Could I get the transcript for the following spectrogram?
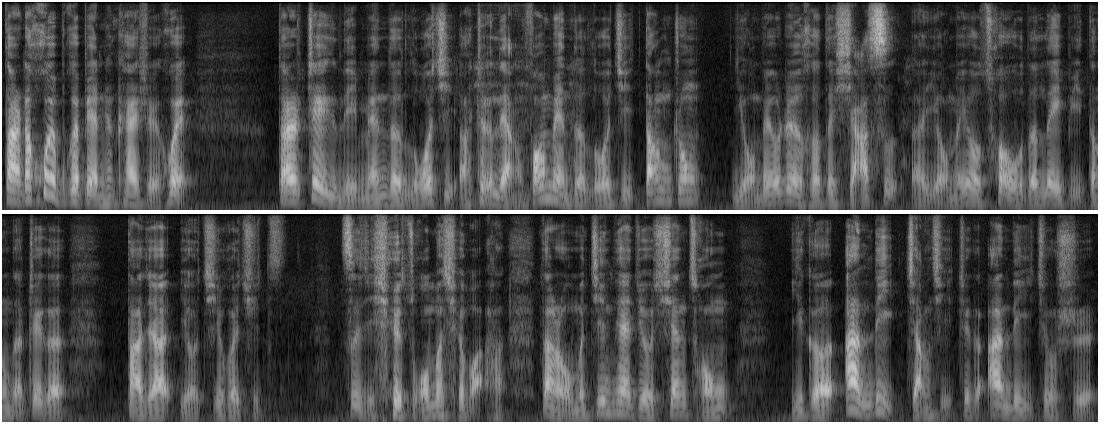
但是它会不会变成开水？会。但是这个里面的逻辑啊，这个两方面的逻辑当中有没有任何的瑕疵？呃，有没有错误的类比等等？这个大家有机会去自己去琢磨去吧。哈，但是我们今天就先从一个案例讲起。这个案例就是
